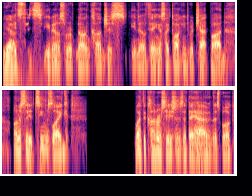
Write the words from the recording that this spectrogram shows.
Yeah. It's it's you know sort of non-conscious you know thing. It's like talking to a chatbot. Honestly, it seems like like the conversations that they have in this book.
